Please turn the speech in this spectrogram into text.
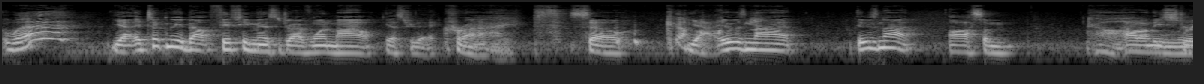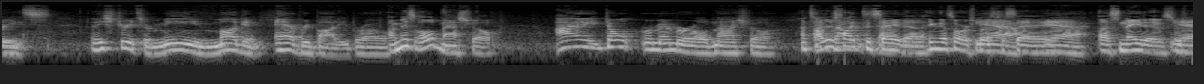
what yeah, it took me about 15 minutes to drive one mile yesterday. cripes So yeah, it was not it was not awesome out on these streets. these streets are mean mugging everybody bro I miss old Nashville. i don't remember old nashville that's how I just bad like to it's say gotten. that. I think that's what we're supposed Yeah, to say. yeah. Us natives are Yeah.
